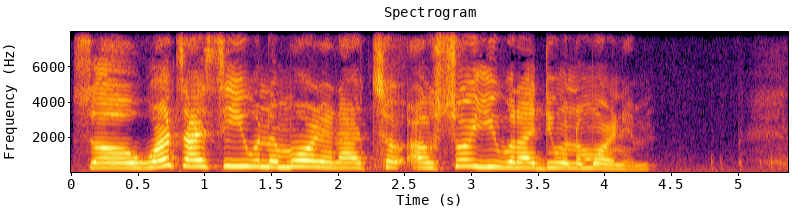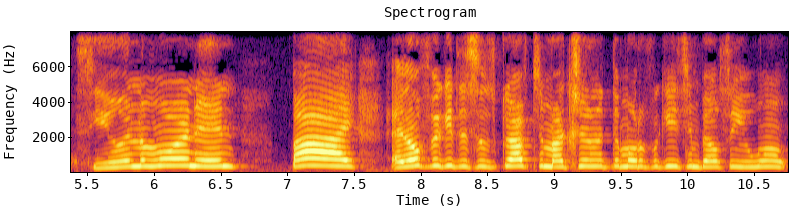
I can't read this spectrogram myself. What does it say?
So once I see you in the morning, I'll, I'll show you what I do in the morning. See you in the morning. Bye. And don't forget to subscribe to my channel with the notification bell so you won't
